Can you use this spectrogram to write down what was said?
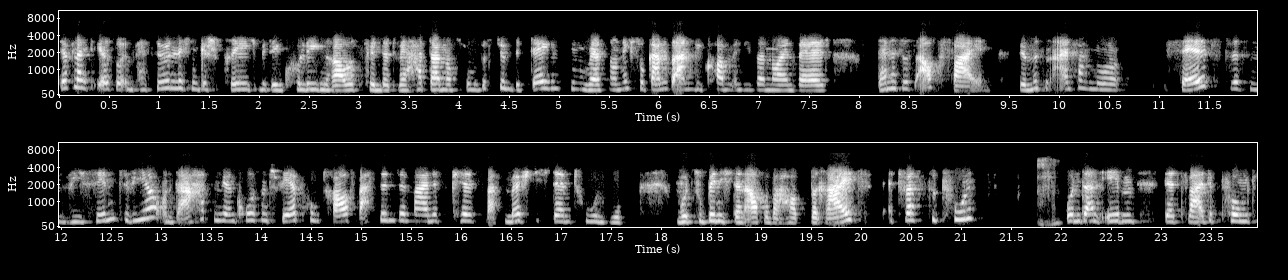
der vielleicht eher so im persönlichen Gespräch mit den Kollegen rausfindet, wer hat da noch so ein bisschen Bedenken, wer ist noch nicht so ganz angekommen in dieser neuen Welt, dann ist es auch fein. Wir müssen einfach nur selbst wissen, wie sind wir und da hatten wir einen großen Schwerpunkt drauf, was sind denn meine Skills, was möchte ich denn tun, Wo, wozu bin ich denn auch überhaupt bereit, etwas zu tun. Mhm. Und dann eben der zweite Punkt,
